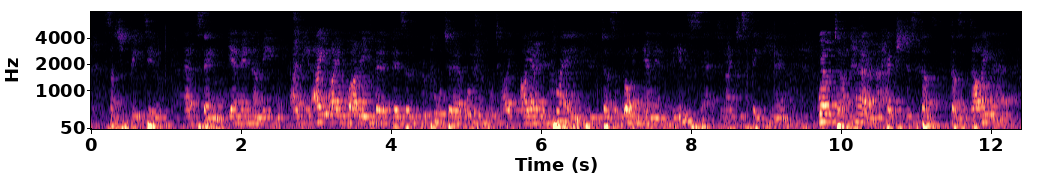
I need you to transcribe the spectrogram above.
such a big deal. Uh, saying Yemen, I mean, I mean, I, I worry for there's a reporter, a woman reporter, Iona Craig, who does a lot in Yemen for the Intercept, and I just think, you know, well done her, and I hope she just does, doesn't die there.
